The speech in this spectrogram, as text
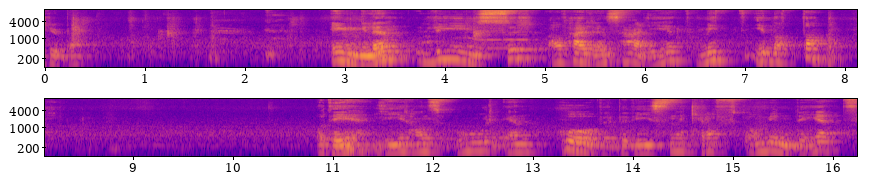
krybba. Engelen lyser av Herrens herlighet midt i natta. Og det gir Hans ord en overbevisende kraft og myndighet.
